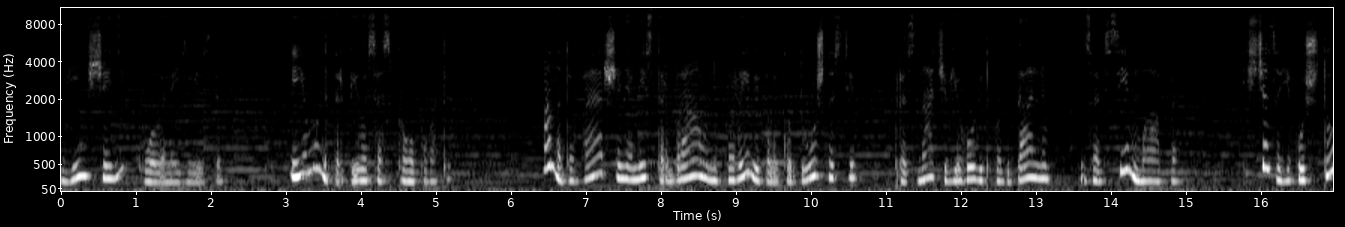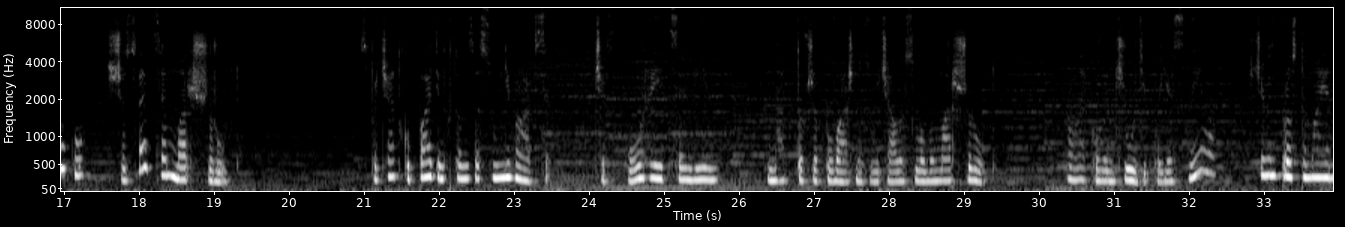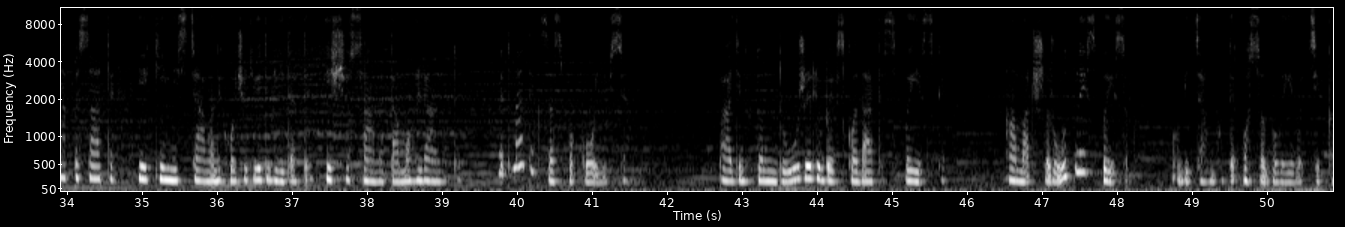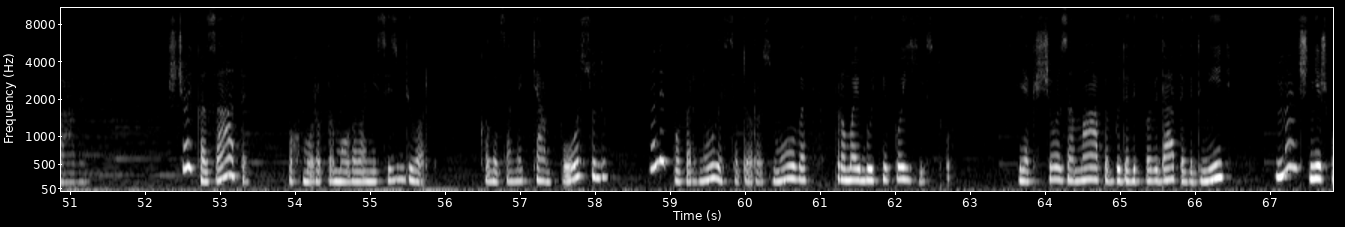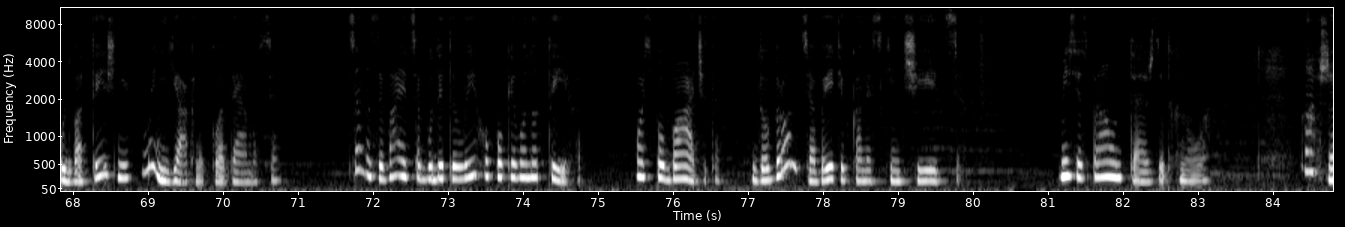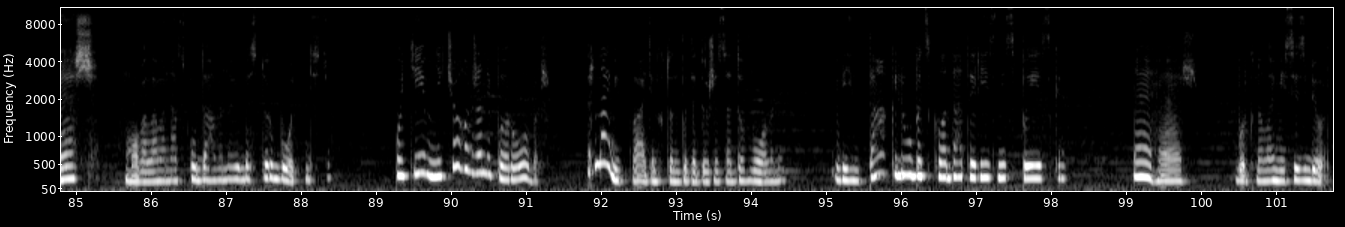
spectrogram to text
він ще ніколи не їздив, і йому не терпілося спробувати. А на довершення містер Браун у пориві великодушності призначив його відповідальним за всі мапи і ще за якусь штуку, що зветься маршрут. Спочатку Падінгтон засумнівався, чи впорається він. Надто вже поважно звучало слово маршрут. Але коли Джуді пояснила, що він просто має написати, які місця вони хочуть відвідати і що саме там оглянути, ведмедик заспокоївся. Падінгтон дуже любив складати списки, а маршрутний список обіцяв бути особливо цікавим. Що й казати, похмуро промовила місіс Бьорд, коли за миттям посуду вони повернулися до розмови про майбутню поїздку. Якщо за мапи буде відповідати ведмідь, менш ніж у два тижні ми ніяк не вкладемося. Це називається будити лихо, поки воно тихе. Ось побачите, добром ця витівка не скінчиться. Місіс Браун теж зітхнула. «А вже ж», – мовила вона з удаваною безтурботністю. Утім, нічого вже не поробиш. Принаймні Падінгтон буде дуже задоволений. Він так любить складати різні списки. Еге ж, буркнула місіс Бьорд.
